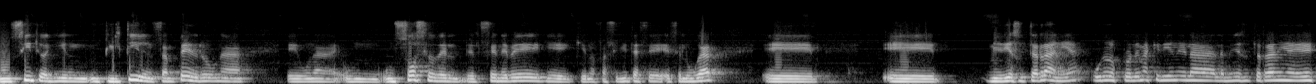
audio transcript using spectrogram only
un sitio aquí en Tiltil, en San Pedro, una, eh, un, socio del, CNP que, nos facilita ese, lugar. Eh, eh, minería subterránea, uno de los problemas que tiene la, minería subterránea es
